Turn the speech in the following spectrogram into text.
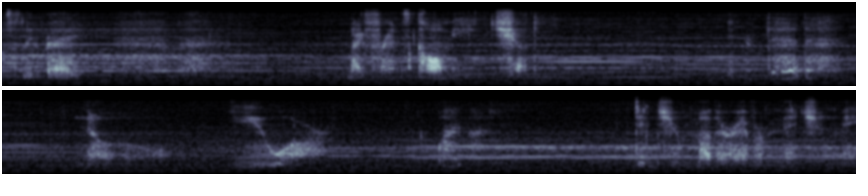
Ray. My friends call me Chucky. You're dead. No, you are. Why not? Didn't your mother ever mention me?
